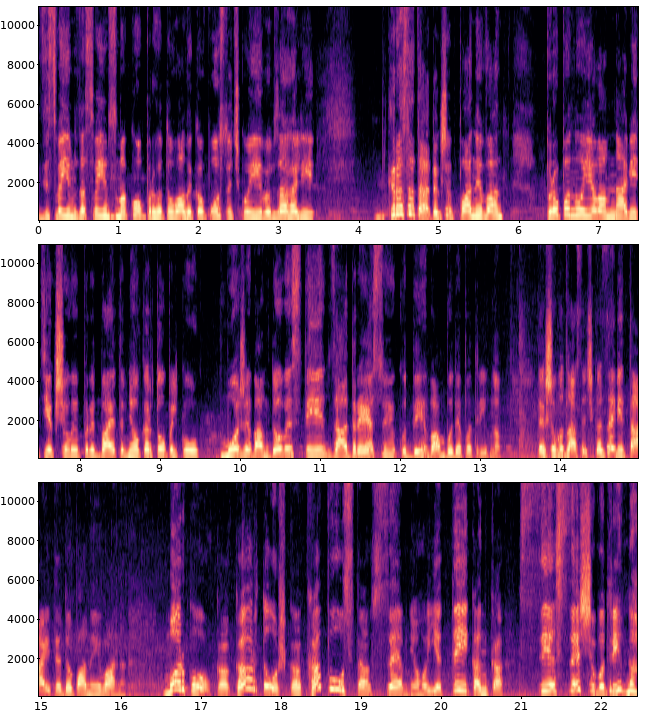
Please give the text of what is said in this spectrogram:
зі своїм за своїм смаком приготували капусточку і ви взагалі красота. Так що пан Іван пропонує вам навіть, якщо ви придбаєте в нього картопельку, може вам довести за адресою, куди вам буде потрібно. Так що, будь ласка, завітайте до пана Івана. Морковка, картошка, капуста, все в нього є, тиканка, все, все, що потрібно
